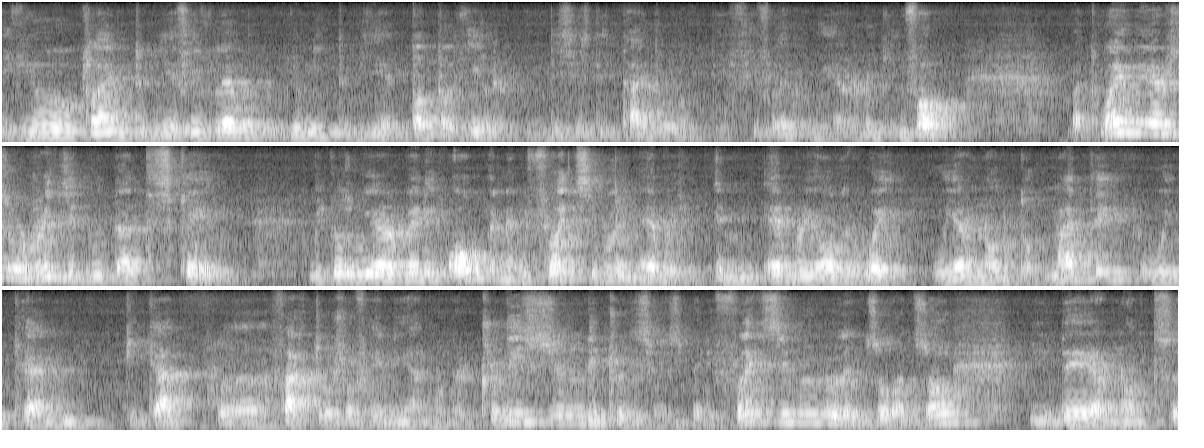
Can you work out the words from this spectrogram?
If you climb to be a fifth level, you need to be a total healer. And this is the title of the fifth level we are looking for. But why we are so rigid with that scale? Because we are very open and flexible in every, in every other way. We are not dogmatic, we can pick up uh, factors of any other tradition, the tradition is very flexible and so on. So they are not uh,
